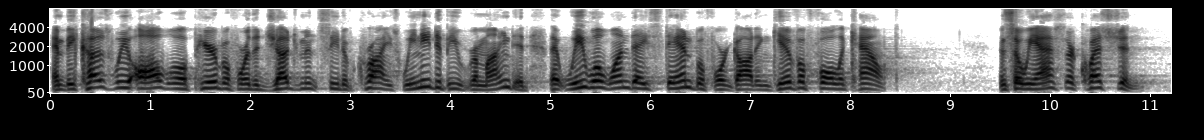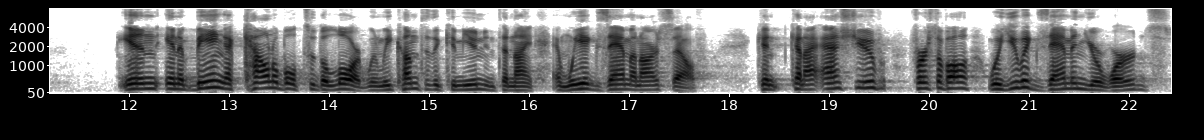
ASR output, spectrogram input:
And because we all will appear before the judgment seat of Christ, we need to be reminded that we will one day stand before God and give a full account. And so we ask our question in, in being accountable to the Lord when we come to the communion tonight and we examine ourselves. Can, can I ask you, first of all, will you examine your words?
